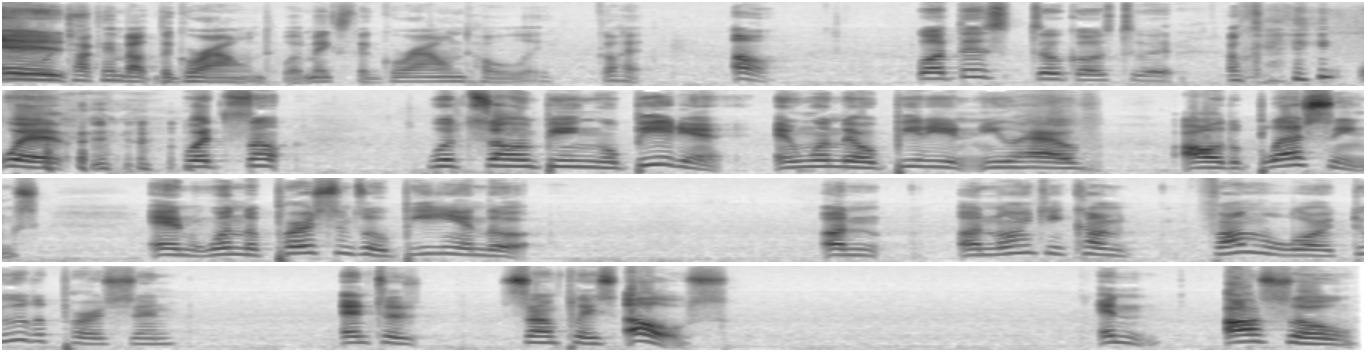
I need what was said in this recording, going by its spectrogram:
is We're talking about the ground. What makes the ground holy? Go ahead. oh, well this still goes to it Okay. with with some with someone being obedient, and when they're obedient, you have all the blessings, and when the person's obedient, the an anointing comes from the Lord through the person into someplace else, and also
